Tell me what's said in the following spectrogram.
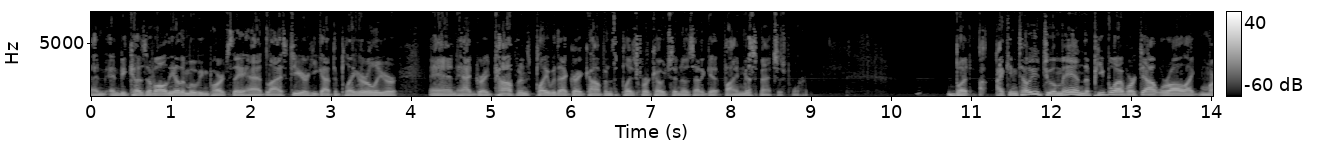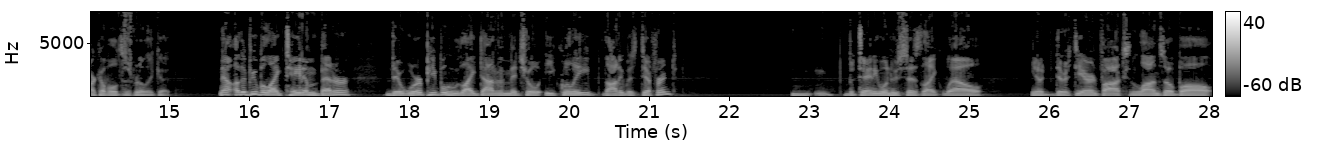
And and because of all the other moving parts they had last year, he got to play earlier and had great confidence, played with that great confidence, and plays for a coach that knows how to get find mismatches for him. But I can tell you to a man, the people I've worked out were all like, Markelle Fultz is really good. Now, other people like Tatum better. There were people who liked Donovan Mitchell equally, thought he was different. But to anyone who says, like, well, you know, there's De'Aaron Fox and Lonzo Ball,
